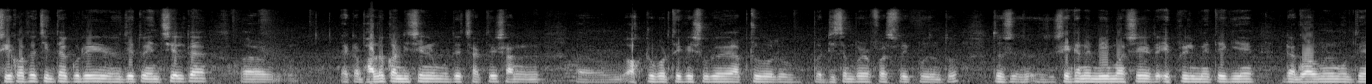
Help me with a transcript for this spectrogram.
সে কথা চিন্তা করে যেহেতু এনসিএলটা একটা ভালো কন্ডিশনের মধ্যে থাকতে অক্টোবর থেকে শুরু হয়ে আপ টু ডিসেম্বরের ফার্স্ট উইক পর্যন্ত, তো সেখানে মে মাসের এপ্রিল মেতে গিয়ে একটা গরমের মধ্যে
